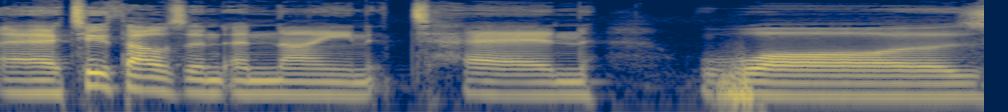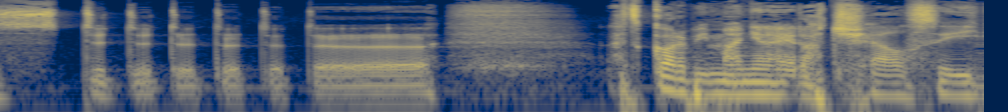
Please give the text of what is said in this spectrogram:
Uh, 2009 10 was. duh, duh, duh. It's got to be Man United or Chelsea.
